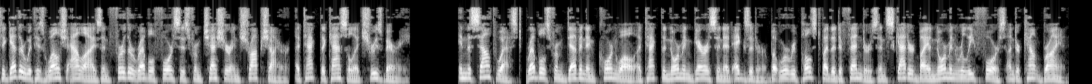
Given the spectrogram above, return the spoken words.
together with his Welsh allies and further rebel forces from Cheshire and Shropshire, attacked the castle at Shrewsbury. In the southwest, rebels from Devon and Cornwall attacked the Norman garrison at Exeter but were repulsed by the defenders and scattered by a Norman relief force under Count Brian.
